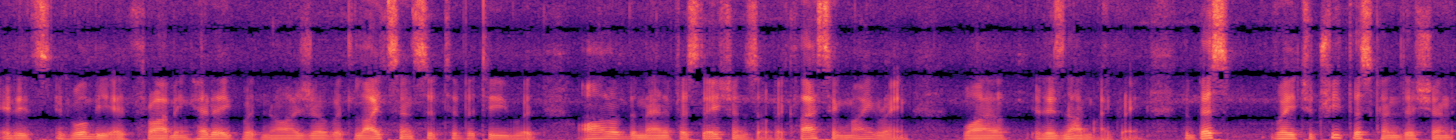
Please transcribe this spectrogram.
It, is, it will be a throbbing headache with nausea, with light sensitivity, with all of the manifestations of a classic migraine while it is not migraine. The best way to treat this condition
